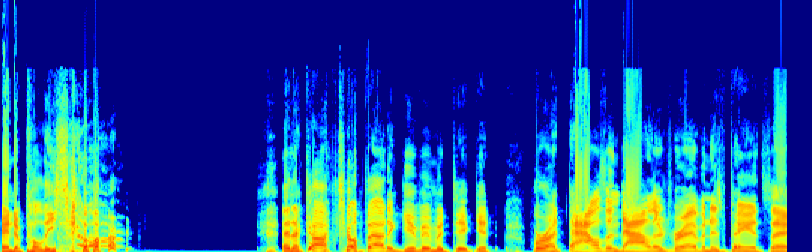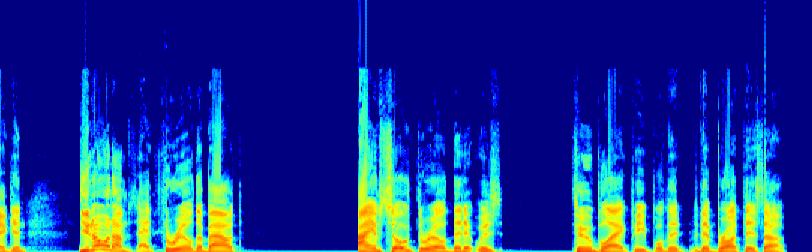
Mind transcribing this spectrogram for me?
and a police car and a cop jump out and give him a ticket for a thousand dollars for having his pants sagging. You know what I'm thrilled about? I am so thrilled that it was two black people that that brought this up.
